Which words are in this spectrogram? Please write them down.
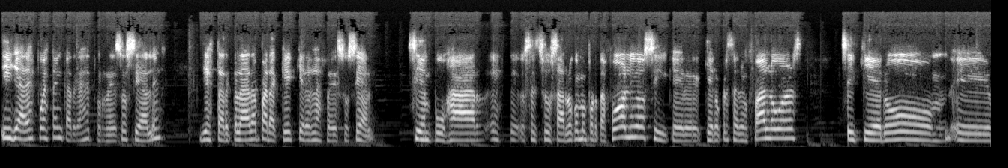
y ya después te encargas de tus redes sociales y estar clara para qué quieres las redes sociales. Si empujar, este, o sea, si usarlo como portafolio, si quiero crecer en followers, si quiero eh,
